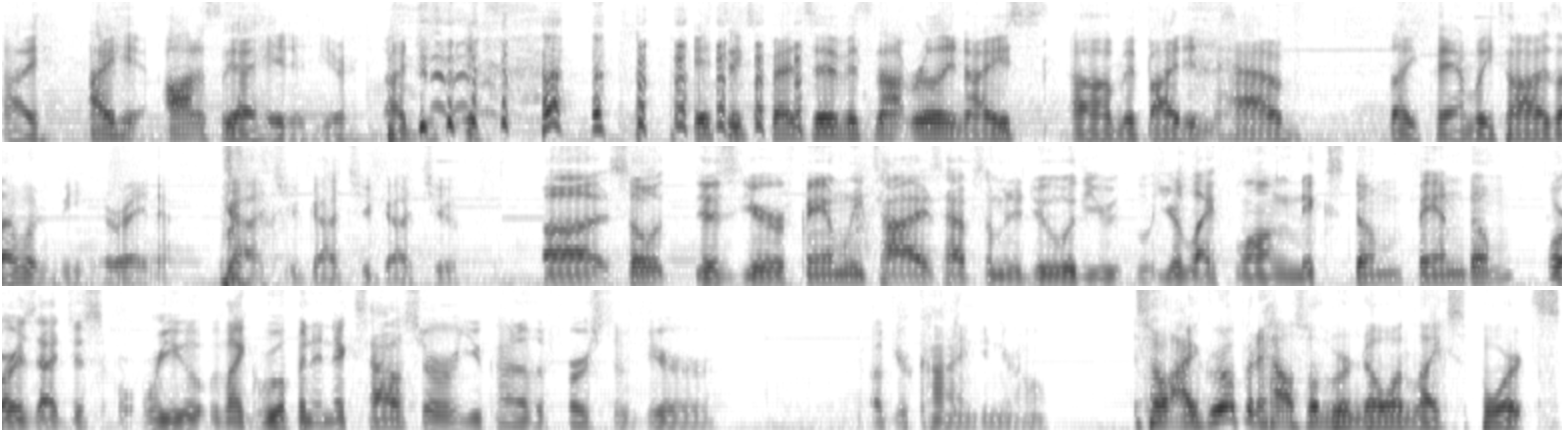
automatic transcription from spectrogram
I, I honestly I hate it here. I just it's, it's expensive. It's not really nice. Um, if I didn't have like family ties, I wouldn't be here right now. Got you, got you, got you. Uh, so does your family ties have something to do with you, your lifelong Knicksdom fandom, or is that just were you like grew up in a Knicks house, or are you kind of the first of your of your kind in your home? so I grew up in a household where no one liked sports,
